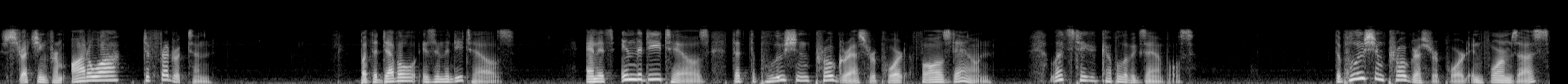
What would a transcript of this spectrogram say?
stretching from Ottawa to Fredericton. But the devil is in the details. And it's in the details that the Pollution Progress Report falls down. Let's take a couple of examples. The Pollution Progress Report informs us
